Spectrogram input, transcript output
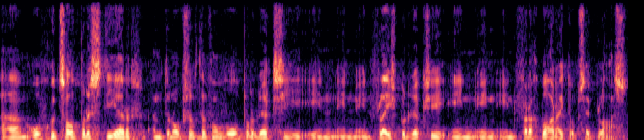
Ehm um, of goed sal presteer in ten opsigte van wolproduksie en en en vleisproduksie en en en vrugbaarheid op sy plaas.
